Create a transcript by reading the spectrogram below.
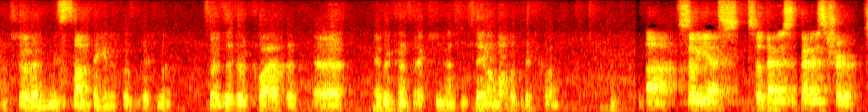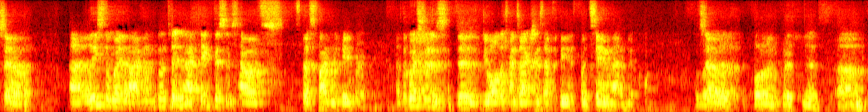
I'm sure I missed something in the presentation. So is it required that uh, every transaction has the same amount of Bitcoin? Uh, so yes, so that is that is true. So uh, at least the way that I've implemented it, I think this is how it's specified in the paper. Uh, the question is, do, do all the transactions have to be for the same amount of Bitcoin? So, So- the following question is, um,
